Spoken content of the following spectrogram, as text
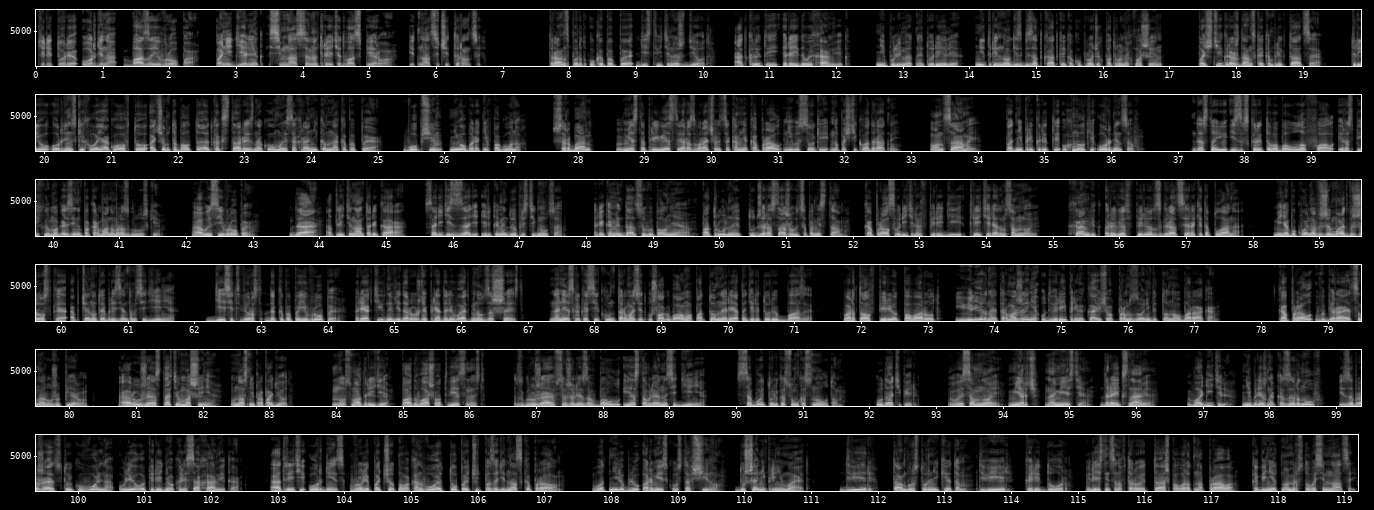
Территория Ордена. База Европа. Понедельник, 17.03.21. 15.14. Транспорт у КПП действительно ждет. Открытый рейдовый хамвик. Ни пулеметной турели, ни треноги с безоткаткой, как у прочих патрульных машин. Почти гражданская комплектация. Трио орденских вояк у авто о чем-то болтают, как старые знакомые с охранником на КПП. В общем, не оборотни в погонах. Шарбан, вместо приветствия, разворачивается ко мне капрал, невысокий, но почти квадратный. Он самый. Под неприкрытые ухмылки орденцев достаю из вскрытого баула фал и распихиваю магазины по карманам разгрузки. «А вы с Европы?» «Да, от лейтенанта Рикара. Садитесь сзади и рекомендую пристегнуться». Рекомендацию выполняю. Патрульные тут же рассаживаются по местам. Капрал с водителем впереди, третий рядом со мной. Хамвик рвет вперед с грацией ракетоплана. Меня буквально вжимает в жесткое, обтянутое брезентом сиденье. 10 верст до КПП Европы реактивный внедорожник преодолевает минут за 6. На несколько секунд тормозит у шлагбаума, потом ныряет на территорию базы. Квартал вперед, поворот, ювелирное торможение у дверей примыкающего к промзоне бетонного барака. Капрал выбирается наружу первым. «Оружие оставьте в машине, у нас не пропадет». «Ну, смотрите, под вашу ответственность». Сгружаю все железо в баул и оставляю на сиденье. С собой только сумка с ноутом. Куда теперь? Вы со мной. Мерч на месте. Дрейк с нами. Водитель, небрежно козырнув, изображает стойку вольно у левого переднего колеса Хамвика, а третий орденец в роли почетного конвоя топает чуть позади нас с капралом. Вот не люблю армейскую уставщину. Душа не принимает. Дверь, тамбур с турникетом, дверь, коридор, лестница на второй этаж, поворот направо, кабинет номер 118.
